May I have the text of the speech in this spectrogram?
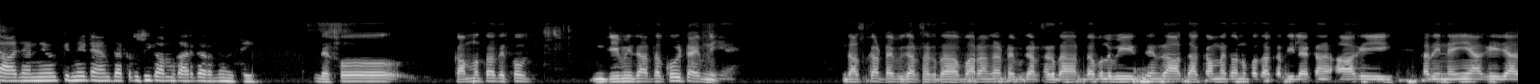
ਆ ਜਾਂਦੇ ਹੋ? ਕਿੰਨੇ ਟਾਈਮ ਤੱਕ ਤੁਸੀਂ ਕੰਮ ਕਾਰ ਕਰਦੇ ਹੋ ਇੱਥੇ? ਦੇਖੋ ਕੰਮ ਤਾਂ ਦੇਖੋ ਜ਼ਿਮੀਂਦਾਰ ਦਾ ਕੋਈ ਟਾਈਮ ਨਹੀਂ ਹੈ। 10 ਘੰਟੇ ਵੀ ਕਰ ਸਕਦਾ 12 ਘੰਟੇ ਵੀ ਕਰ ਸਕਦਾ ਡਬਲ ਵੀ ਦਿਨ ਰਾਤ ਦਾ ਕੰਮ ਹੈ ਤੁਹਾਨੂੰ ਪਤਾ ਕਦੀ ਲਾਈਟਾਂ ਆ ਗਈ ਕਦੀ ਨਹੀਂ ਆ ਗਈ ਜਾਂ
